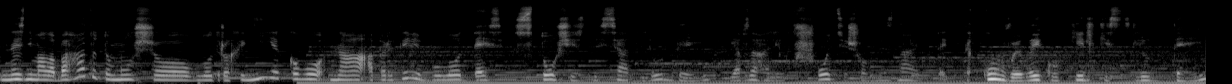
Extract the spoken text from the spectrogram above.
не знімала багато, тому що було трохи ніяково. На аперитиві було десь 160 людей. Я взагалі в шоці, що вони знають таку велику кількість людей.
